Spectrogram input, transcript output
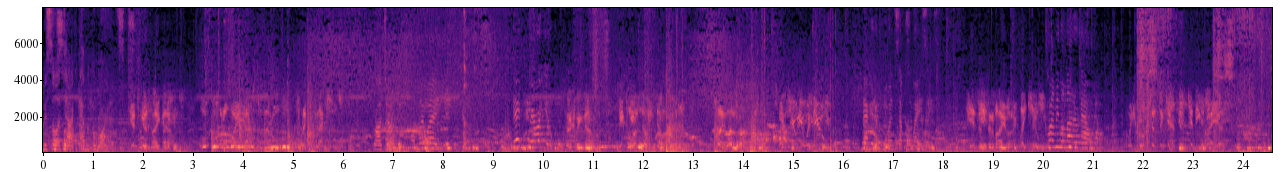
Missile attack, chemical warheads. Get the high ground. Look for a way out to the room for extraction. Roger, on my way. Nick, where are you? Circling now. People are dying down there. Is Yuri with you? Negative, we went separate ways. He's a survivor, like you. Climbing the ladder now. The gas getting higher.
